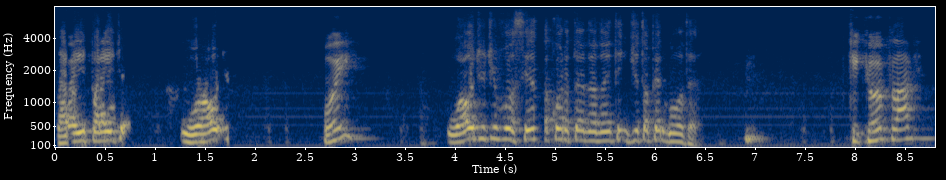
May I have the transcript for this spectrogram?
Peraí, peraí. O áudio. Oi? O áudio de você está cortando, eu não entendi tua pergunta. O que, que houve, Flávio?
